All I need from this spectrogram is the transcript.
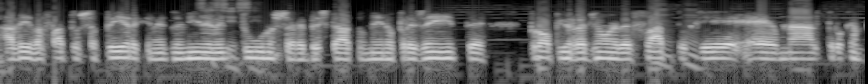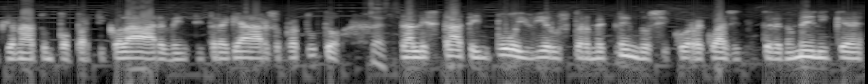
aveva fatto sapere che nel 2021 sarebbe stato meno presente proprio in ragione del fatto che è un altro campionato un po' particolare, 23 gare, soprattutto Certo. dall'estate in poi, virus permettendo, si corre quasi tutte le domeniche,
